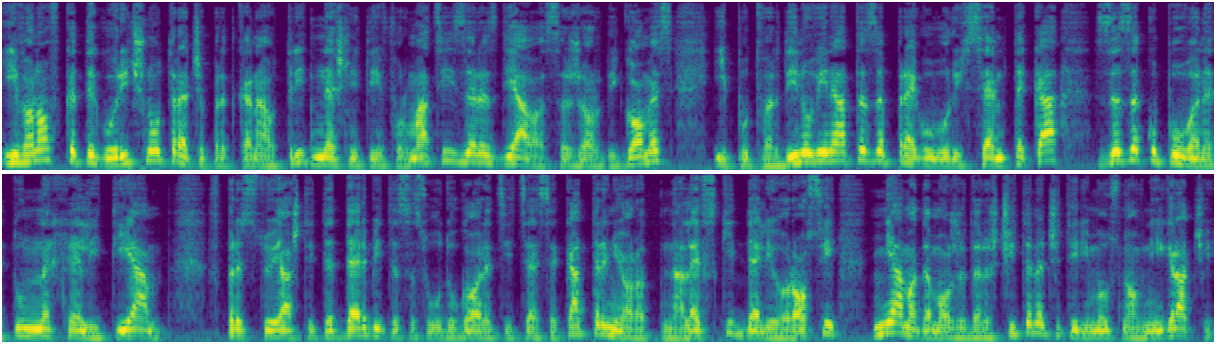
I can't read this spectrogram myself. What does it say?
Иванов категорично отрече пред канал 3 днешните информации за раздяла с Жорди Гомес и потвърди новината за преговори с МТК за закупуването на Халитиям. В предстоящите дербита с Лудогорец и ЦСК треньорът на Левски Делио Роси няма да може да разчита на четирима основни играчи.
